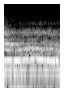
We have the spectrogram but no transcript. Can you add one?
Jesus.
